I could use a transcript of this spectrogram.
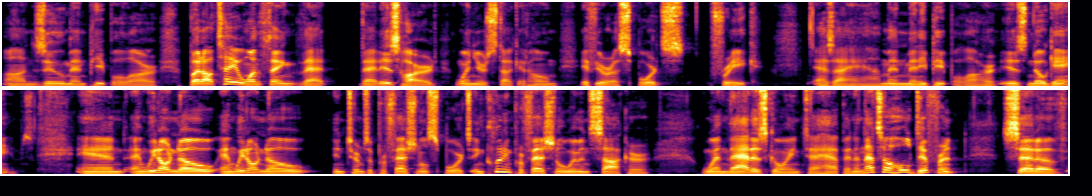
on Zoom." And people are. But I'll tell you one thing that that is hard when you're stuck at home. If you're a sports freak as I am and many people are, is no games. And and we don't know and we don't know in terms of professional sports, including professional women's soccer, when that is going to happen. And that's a whole different set of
